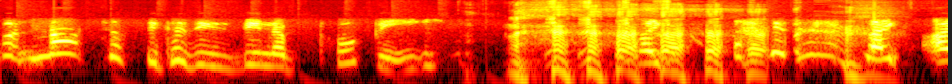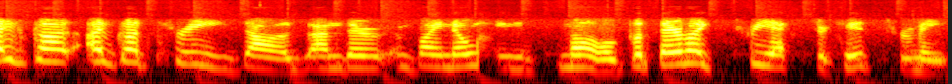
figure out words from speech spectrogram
but not just because he's been a puppy. like, like I've got I've got three dogs, and they're by no means small, but they're like three extra kids for me.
